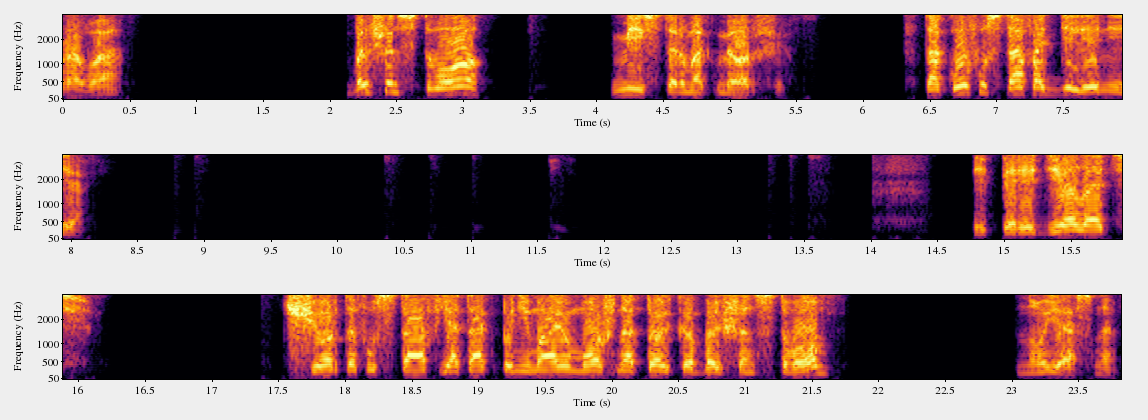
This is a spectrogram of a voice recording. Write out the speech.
права. Большинство, мистер МакМёрфи. Таков устав отделения. И переделать чертов устав, я так понимаю, можно только большинством? Ну, ясно.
